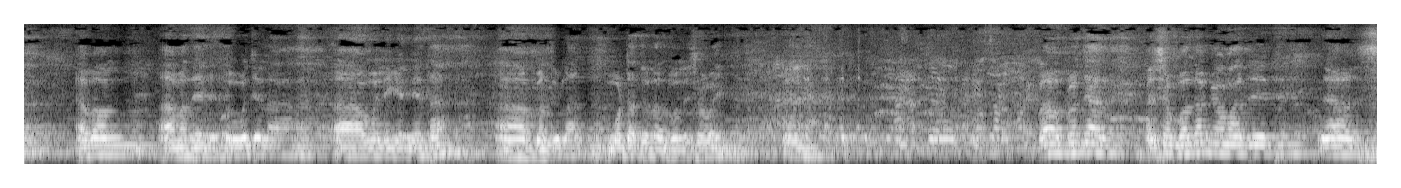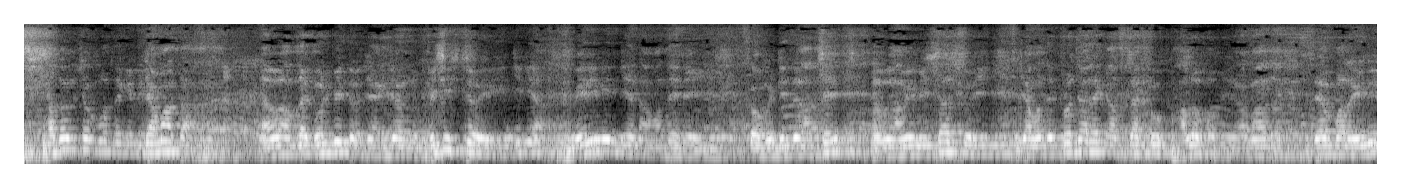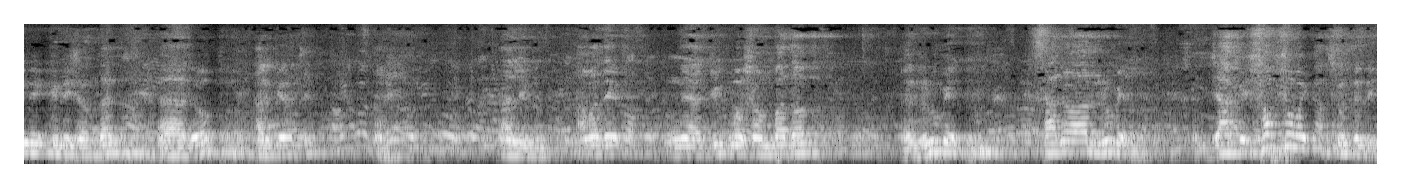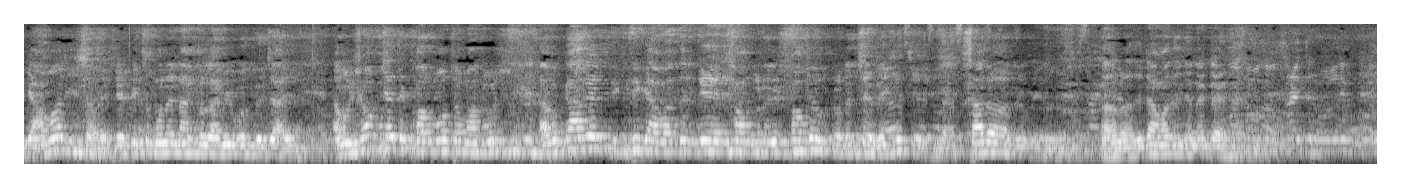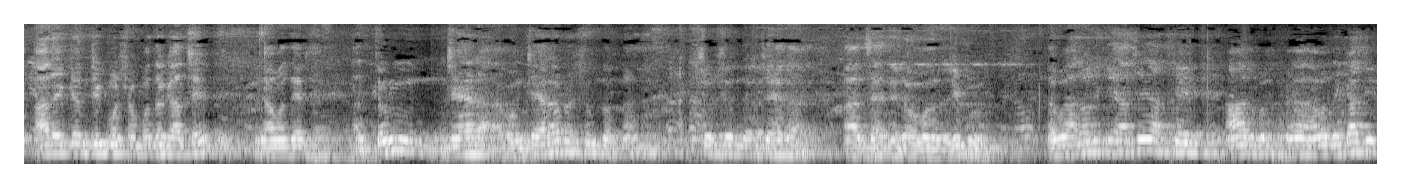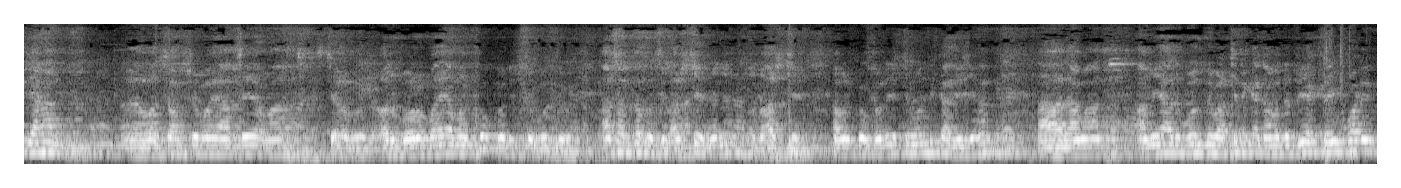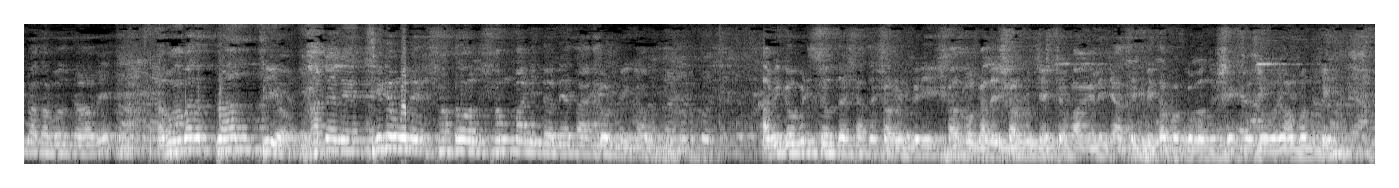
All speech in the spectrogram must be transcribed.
এবং আমাদের উপজেলা আওয়ামী লীগের নেতা দুলাল, মোটা দুলাল বলে সবাই। বা প্রচার সম্পাদক আমাদের সাধারণ সম্পাদকের জামাতা। এবং আমরা গর্বিত যে একজন বিশিষ্ট ইঞ্জিনিয়ার, মেরিন ইঞ্জিনিয়ার আমাদের এই কমিটিতে আছে এবং আমি বিশ্বাস করি যে আমাদের প্রচারের কাজটা খুব ভালো হবে। আমার দেওপাড়া ইউনিয়নের কৃতি সন্তান আর কি আছে? আমাদের যুগ্ম সম্পাদক রুবেল সারোয়ার রুবেল। যাকে সবসময় কাজ করতে দেখি, আমার হিসাবে সে কিছু মনে না করলে আমি বলতে চাই, এবং সবচেয়ে কর্মত মানুষ এবং কাজের দিক থেকে আমাদেরকে সংগঠনে সচল করেছে, রেখেছে আমরা যেটা আমাদের জন্য একটা আর একজন যুগ্ম সম্পাদক আছে, আমাদের তরুণ চেহারা, এবং চেহারাটা সুন্দর না? সুন্দর চেহারা, আর সাইদুর রহমান লিপু। এবং আরও অনেকে আছে, আজকে আর আমাদের কাজী জাহান। সবসময় আছে, আমার আর বড় ভাই আমার খুব ঘনিষ্ঠ বন্ধু। আসার কথা ছিল, আসছে আসছে। আমার খুব ঘনিষ্ঠ বন্ধু কাজী জাহান। আর আমার, আমি আর বলতে পারছি না কেন, আমাদের দুই একটা ইম্পর্টেন্ট কথা বলতে হবে। এবং আমাদের ঘাটালের তৃণমূলের সকল সম্মানিত নেতা কর্মীগণ আমি গভীর শ্রদ্ধার সাথে স্মরণ করি, সর্বকালের সর্বশ্রেষ্ঠ বাঙালি জাতির পিতা বঙ্গবন্ধু শেখ মুজিবুর রহমানকে।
